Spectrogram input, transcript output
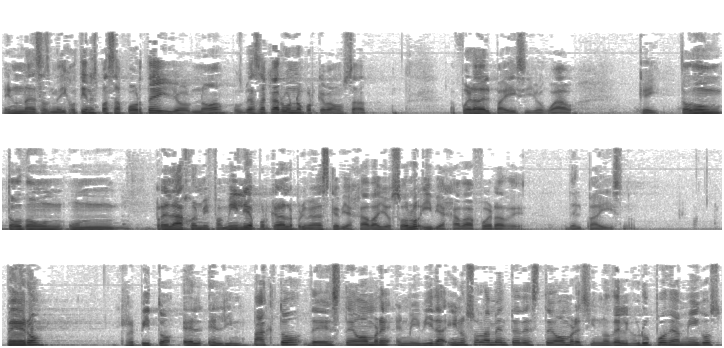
En una de esas me dijo, ¿tienes pasaporte? Y yo, no, pues voy a sacar uno porque vamos a, afuera del país. Y yo, wow. Ok, todo, un, todo un, un, relajo en mi familia porque era la primera vez que viajaba yo solo y viajaba afuera de, del país. ¿no? Pero repito, el, el, impacto de este hombre en mi vida, y no solamente de este hombre, sino del grupo de amigos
